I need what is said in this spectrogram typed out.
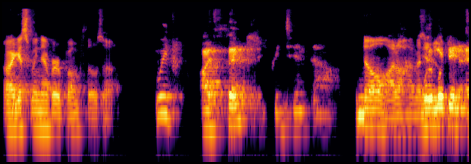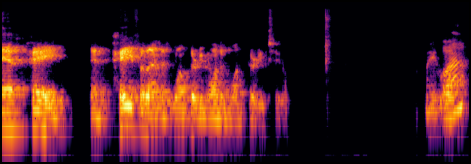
I guess we never bumped those up. We, I think we did though. No, I don't have any. we're looking at pay and pay for them is one thirty-one and one thirty-two. Wait, what?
